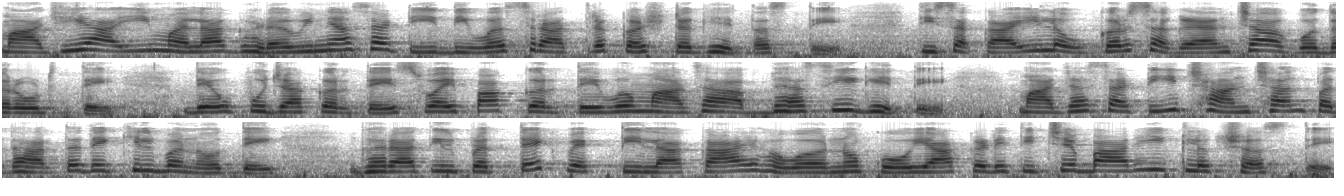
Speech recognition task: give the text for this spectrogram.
माझी आई मला घडविण्यासाठी दिवस रात्र कष्ट घेत असते. ती सकाळी लवकर सगळ्यांच्या अगोदर उठते. देवपूजा करते स्वयंपाक करते व माझा अभ्यासही घेते. माझ्यासाठी छान छान पदार्थ देखील बनवते. घरातील प्रत्येक व्यक्तीला काय हवं नको याकडे तिचे बारीक लक्ष असते.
